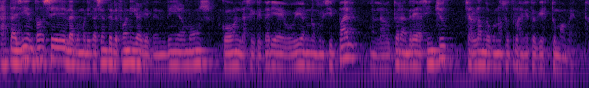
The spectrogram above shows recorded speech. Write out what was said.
hasta allí entonces la comunicación telefónica que tendríamos con la secretaria de Gobierno Municipal, la doctora Andrea Sinchuk, charlando con nosotros en esto que es tu momento.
